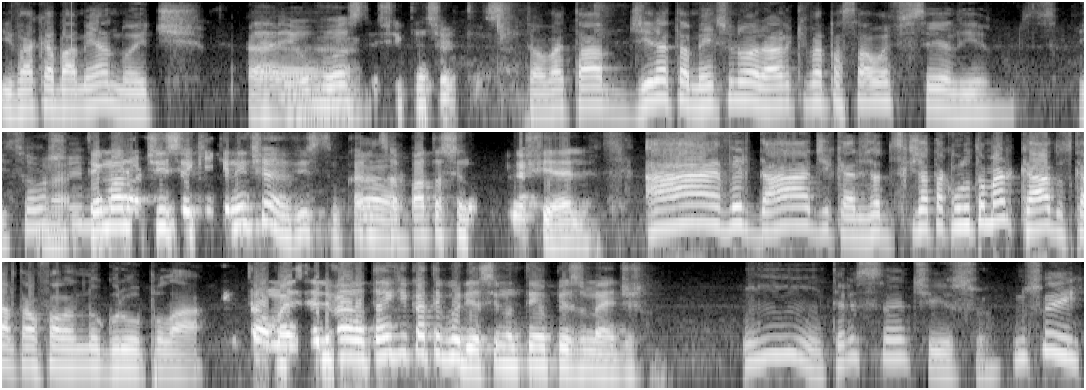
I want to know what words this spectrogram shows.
e vai acabar meia-noite. É, eu vou assistir com certeza. Então vai estar diretamente no horário que vai passar o UFC ali. Isso eu achei. Tem uma notícia aqui que eu nem tinha visto. O cara é. de sapato assinou com o FL. Ah, é verdade, cara. Ele já disse que já tá com luta marcada, os caras estavam falando no grupo lá. Então, mas ele vai lutar em que categoria se não tem o peso médio? Hum, interessante isso. Não sei.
